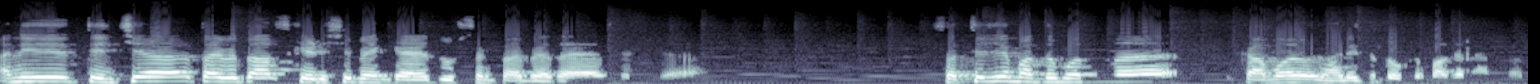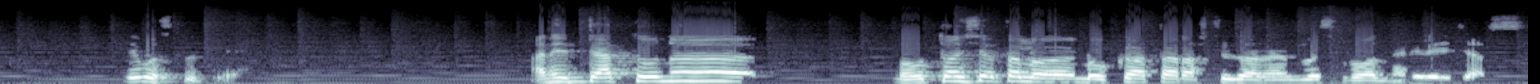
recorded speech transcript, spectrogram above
आणि त्यांच्या ताब्यात आज केडशी बँक आहे दुसऱ्या ताब्यात आहे त्यांच्या. सत्तेच्या माध्यमातून कामं झाली तर लोक मागे राहतात. हे वस्तुती आहे. आणि त्यातून बहुतांशी बहुतांश आता लोक आता राष्ट्रीय जाण्याला सुरुवात झालेली आहे जास्त.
